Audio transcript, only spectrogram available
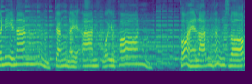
อนี้นั้น จังได้อ่านอวยพร ขอให้หลานทั้งสอง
